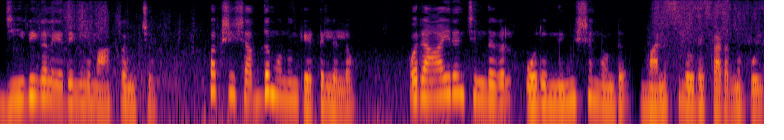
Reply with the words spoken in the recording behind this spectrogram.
ജീവികൾ ഏതെങ്കിലും ആക്രമിച്ചു. പക്ഷെ ശബ്ദമൊന്നും കേട്ടില്ലല്ലോ. ഒരായിരം ചിന്തകൾ ഒരു നിമിഷം കൊണ്ട് മനസ്സിലൂടെ കടന്നുപോയി.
